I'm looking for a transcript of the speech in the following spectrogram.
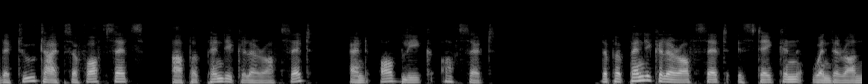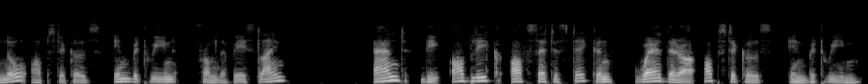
the two types of offsets are perpendicular offset and oblique offset. The perpendicular offset is taken when there are no obstacles in between from the baseline, and the oblique offset is taken where there are obstacles in between.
